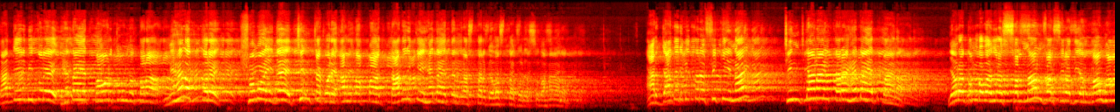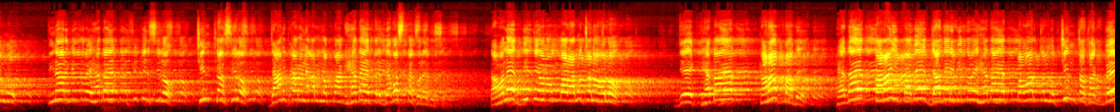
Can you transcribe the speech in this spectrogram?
তাদের ভিতরে হেদায়েত পাওয়ার জন্য তারা মেহনত করে, সময় দেয়, চিন্তা করে, আল্লাহ পাক তাদেরকে হেদায়েতের রাস্তার ব্যবস্থা করে, সুবহানাল্লাহ। আর যাদের ভিতরে ফিকির নাই, চিন্তা নাই, তারা হেদায়েত পায় না। যেরকম বাবা হযরত সালমান ফারসি রাদিয়াল্লাহু আনহু, তিনার ভিতরে হেদায়েতের ফিকির ছিল, চিন্তা ছিল, যার কারণে আল্লাহ পাক হেদায়েতের ব্যবস্থা করে দিছে তাহলে দ্বিতীয় নম্বর আলোচনা হলো যে হেদায়েত কারা পাবে? হেদায়েত তারাই পাবে, যাদের ভিতরে হেদায়েত পাওয়ার জন্য চিন্তা থাকবে,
